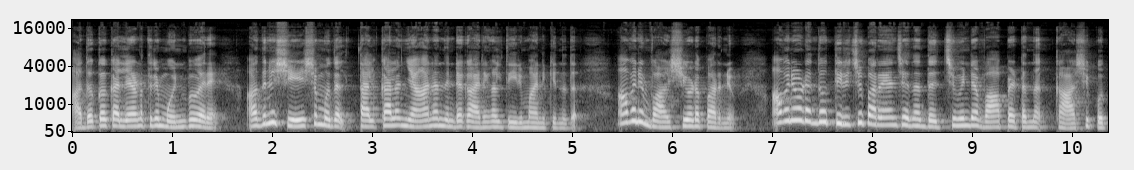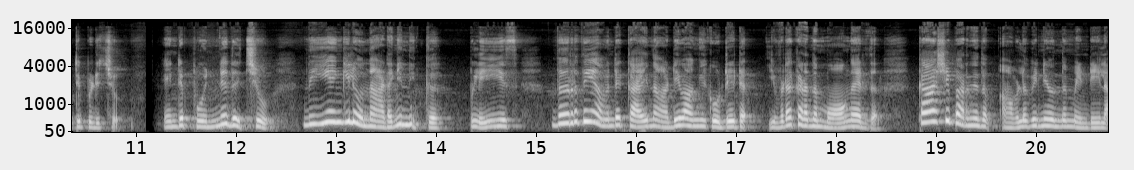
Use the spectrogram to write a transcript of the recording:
അതൊക്കെ കല്യാണത്തിന് മുൻപ് വരെ. അതിനുശേഷം മുതൽ തൽക്കാലം ഞാനാ നിന്റെ കാര്യങ്ങൾ തീരുമാനിക്കുന്നത്. അവനും വാശിയോടെ പറഞ്ഞു. അവനോട് എന്തോ തിരിച്ചു പറയാൻ ചെന്ന ദച്ചുവിന്റെ വാ പെട്ടെന്ന് കാശി പൊത്തിപ്പിടിച്ചു. എന്റെ പൊന്ന് ദച്ചു നീയെങ്കിലും ഒന്ന് അടങ്ങി നിൽക്ക് പ്ലീസ്. വെറുതെ അവന്റെ കൈ നടി വാങ്ങി കൂട്ടിയിട്ട് ഇവിടെ കിടന്ന് മോങ്ങരുത്. കാശി പറഞ്ഞതും അവൾ പിന്നെ ഒന്നും മിണ്ടിയില്ല.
